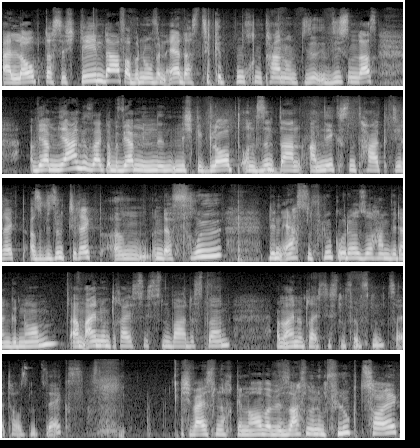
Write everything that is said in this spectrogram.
erlaubt, dass ich gehen darf, aber nur wenn er das Ticket buchen kann und dies und das. Wir haben ja gesagt, aber wir haben ihm nicht geglaubt und sind dann am nächsten Tag direkt, also wir sind direkt ähm, in der Früh, den ersten Flug oder so haben wir dann genommen. Am 31. war das dann, am 31.05.2006. Ich weiß noch genau, weil wir saßen in einem Flugzeug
